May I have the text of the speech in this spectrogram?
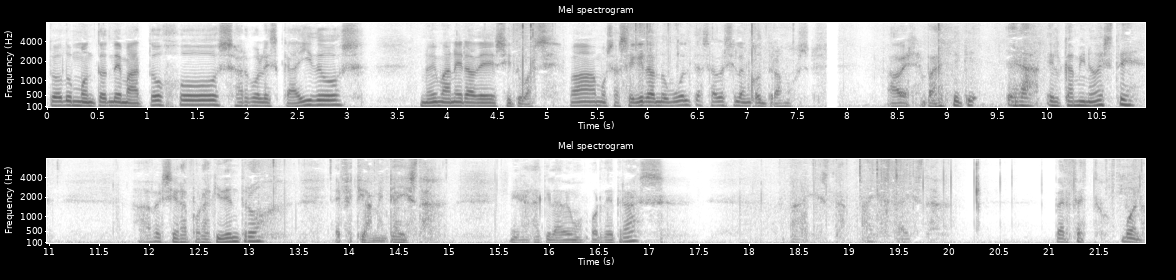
Todo un montón de matojos, árboles caídos. No hay manera de situarse. Vamos a seguir dando vueltas a ver si la encontramos. A ver, parece que era el camino este. A ver si era por aquí dentro. Efectivamente, ahí está. Mirad, aquí la vemos por detrás. Ahí está, ahí está, ahí está. Perfecto. Bueno,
